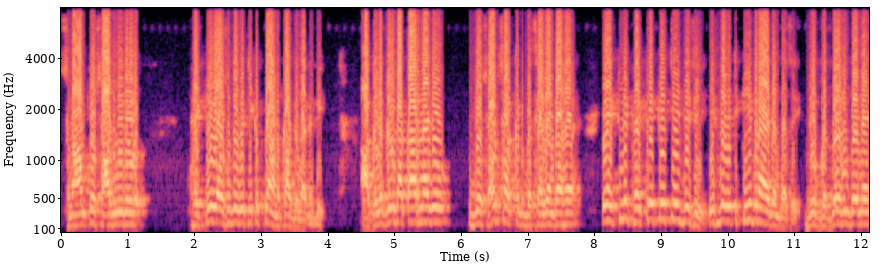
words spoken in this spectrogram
ਸੁਨਾਮ ਤੋਂ ਸਾਜਲੀ ਰੋਡ, ਫੈਕਟਰੀ ਹਾਊਸ ਦੇ ਵਿੱਚ ਇੱਕ ਭਿਆਨਕ ਅੱਗ ਲੱਗ ਗਈ। ਅੱਗ ਲੱਗਣ ਦਾ ਕਾਰਨ ਹੈ ਜੋ ਜੋ ਸ਼ਾਰਟ ਸਰਕਟ ਦੱਸਿਆ ਜਾਂਦਾ ਹੈ। ਇਹ ਐਕਚੁਅਲੀ ਫੈਕਟਰੀ ਕਿਸ ਚੀਜ਼ ਦੀ ਸੀ? ਇਸ ਦੇ ਵਿੱਚ ਕੀ ਬਣਾਇਆ ਜਾਂਦਾ ਸੀ? ਜੋ ਗੱਦੇ ਹੁੰਦੇ ਨੇ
